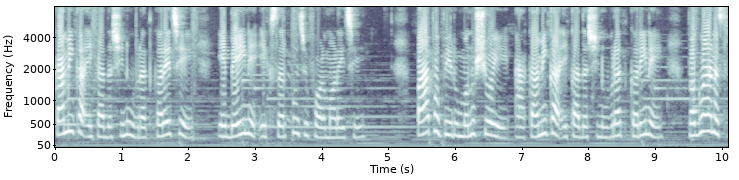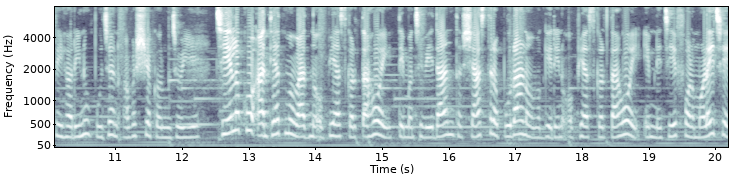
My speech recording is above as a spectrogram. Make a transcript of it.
કામિકા એકાદશીનું વ્રત કરે છે, એ બેયને એક સરખું જ ફળ મળે છે. પાપભીરુ મનુષ્યોએ આ કામિકા એકાદશીનું વ્રત કરીને ભગવાન શ્રી હરિનું પૂજન અવશ્ય કરવું જોઈએ. જે લોકો આધ્યાત્મવાદનો અભ્યાસ કરતા હોય તેમજ વેદાંત, શાસ્ત્ર, પુરાણો વગેરેનો અભ્યાસ કરતા હોય એમને જે ફળ મળે છે,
